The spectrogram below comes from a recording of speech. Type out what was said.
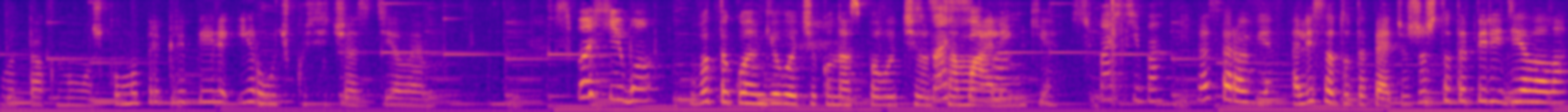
Вот так ножку мы прикрепили. И ручку сейчас сделаем. Спасибо. Вот такой ангелочек у нас получился Спасибо. маленький. Спасибо. На здоровье. Алиса тут опять уже что-то переделала.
